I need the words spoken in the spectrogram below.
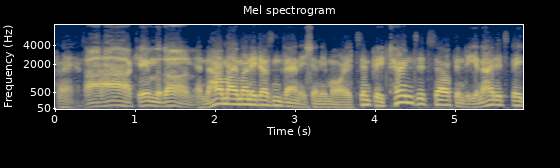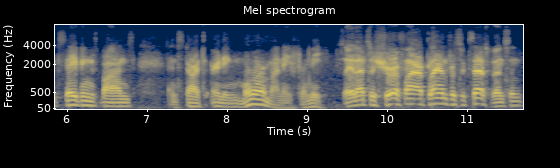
plan. Aha, came the dawn. And now my money doesn't vanish anymore. It simply turns itself into United States savings bonds and starts earning more money for me. Say, that's a surefire plan for success, Vincent.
